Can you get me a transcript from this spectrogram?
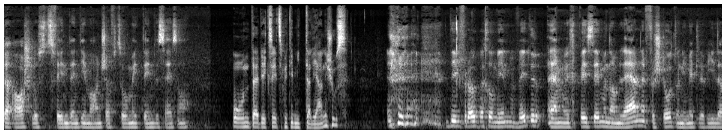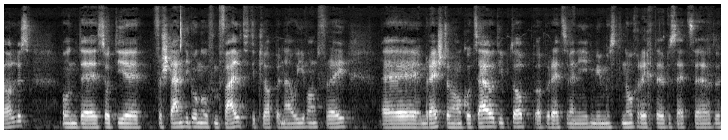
den Anschluss zu finden in die Mannschaft so mitten in der Saison. Und äh, wie sieht es mit dem Italienisch aus? die Frage bekomme ich immer wieder. Ähm, ich bin immer noch am Lernen, verstehe ich mittlerweile alles. Und äh, so die Verständigung auf dem Feld, die klappen auch einwandfrei. Äh, Im Restaurant geht es auch tiptop, aber jetzt, wenn ich irgendwie muss Nachrichten übersetzen oder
